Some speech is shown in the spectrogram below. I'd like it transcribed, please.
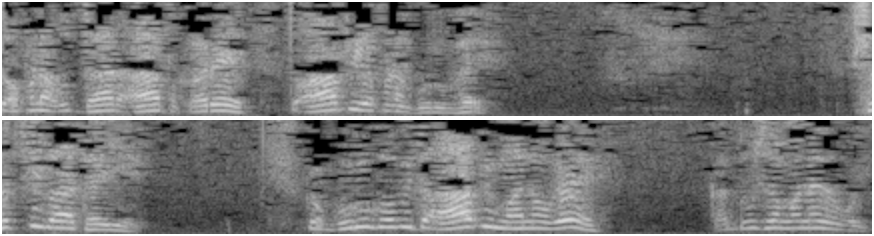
तो अपना उद्धार आप करे तो आप ही अपना गुरु है। सच्ची बात है ये। तो गुरु को भी तो आप ही मानोगे। कल दूसरा मानेगा कोई।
